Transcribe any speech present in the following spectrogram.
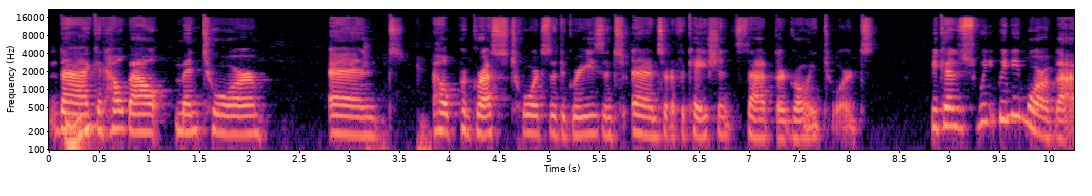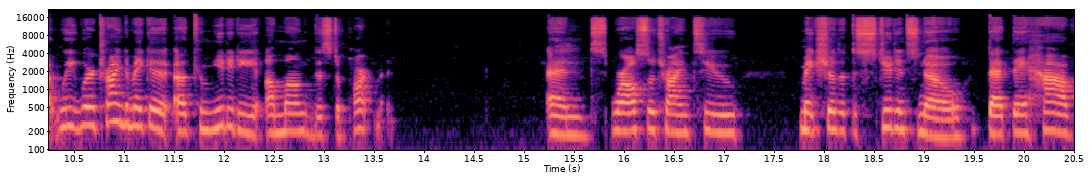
that hmm can help out mentor and help progress towards the degrees and, and certifications that they're going towards. Because we, we need more of that. We, we're trying to make a, a community among this department. And we're also trying to make sure that the students know that they have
